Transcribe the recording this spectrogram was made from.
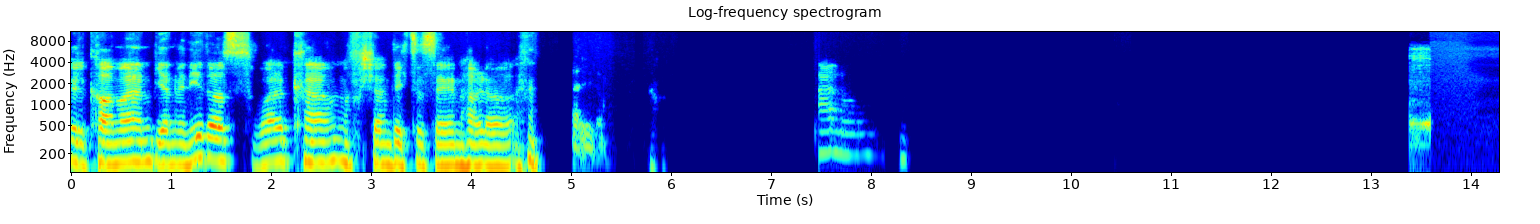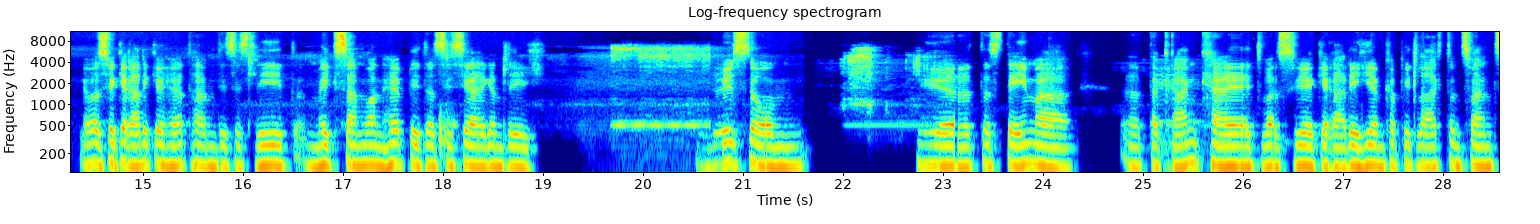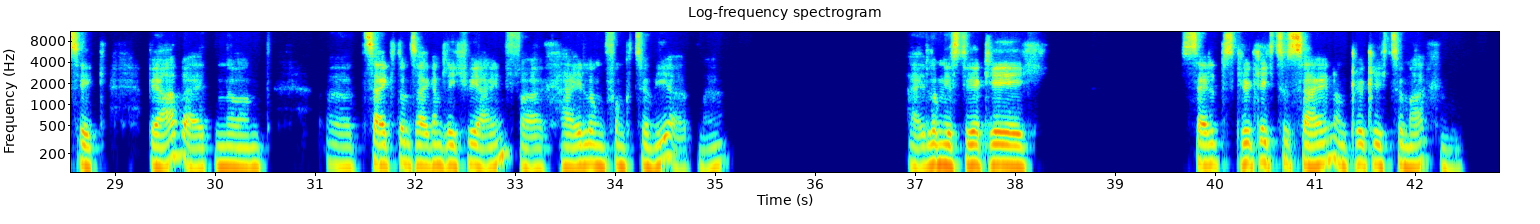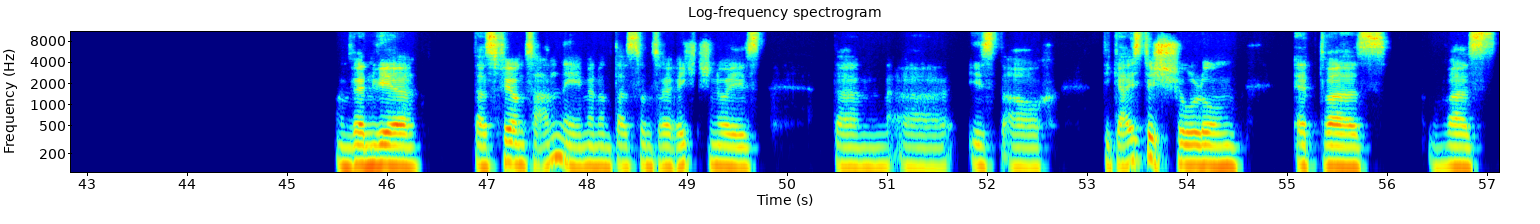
willkommen, bienvenidos, welcome, schön dich zu sehen, hallo. Hallo. Hallo. Ja, was wir gerade gehört haben, dieses Lied Make Someone Happy, das ist ja eigentlich Lösung für das Thema äh, der Krankheit, was wir gerade hier im Kapitel 28 bearbeiten und äh, zeigt uns eigentlich, wie einfach Heilung funktioniert. Ne? Heilung ist wirklich selbst glücklich zu sein und glücklich zu machen. Und wenn wir das für uns annehmen und das unsere Richtschnur ist, dann äh, ist auch die Geistesschulung etwas, was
